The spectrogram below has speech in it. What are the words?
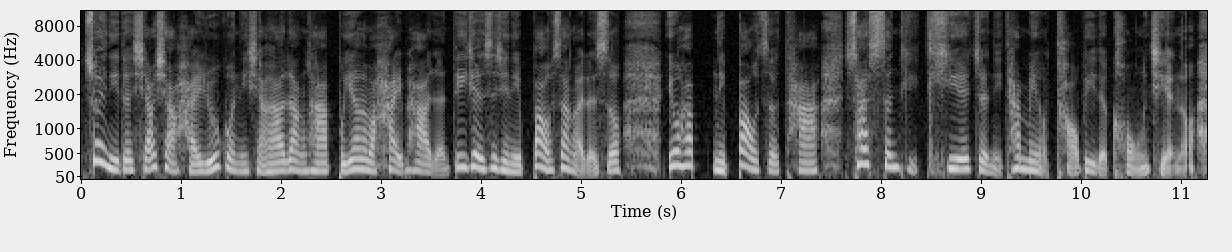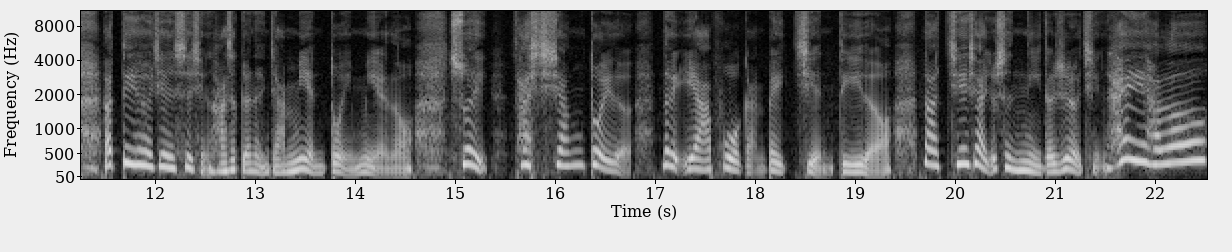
所以你的小小孩，如果你想要让他不要那么害怕人，第一件事情你抱上来的时候，因为他你抱着他，他身体贴着你，他没有逃避的空间哦。那第二件事情，他是跟人家面对面哦，所以他相对的那个压迫感被减低了哦。那接下来就是你的热情，嘿，hello，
